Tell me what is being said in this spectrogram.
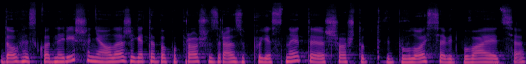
довге складне рішення. Олеже, я тебе попрошу зразу пояснити, що ж тут відбулося, відбувається.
